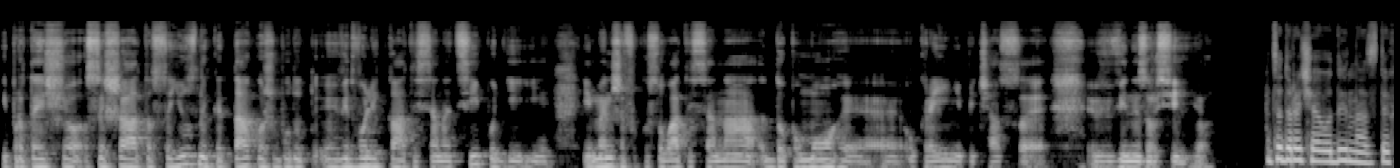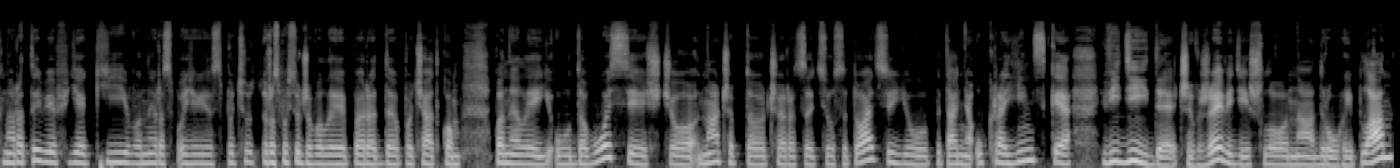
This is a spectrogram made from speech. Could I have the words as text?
і про те, що США та союзники також будуть е, відволікатися на ці події і менше фокусуватися на допомоги е, Україні під час війни з Росією. Це, до речі, один з тих наративів, які вони розповсюджували перед початком панелей у Давосі, що, начебто, через цю ситуацію питання українське відійде чи вже відійшло на другий план,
